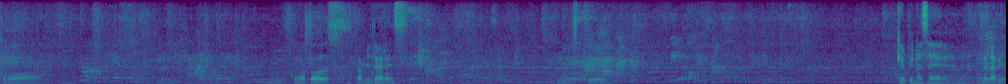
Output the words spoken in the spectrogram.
como, como todos, familiares. Este, ¿Qué opinas eh, de la vida?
